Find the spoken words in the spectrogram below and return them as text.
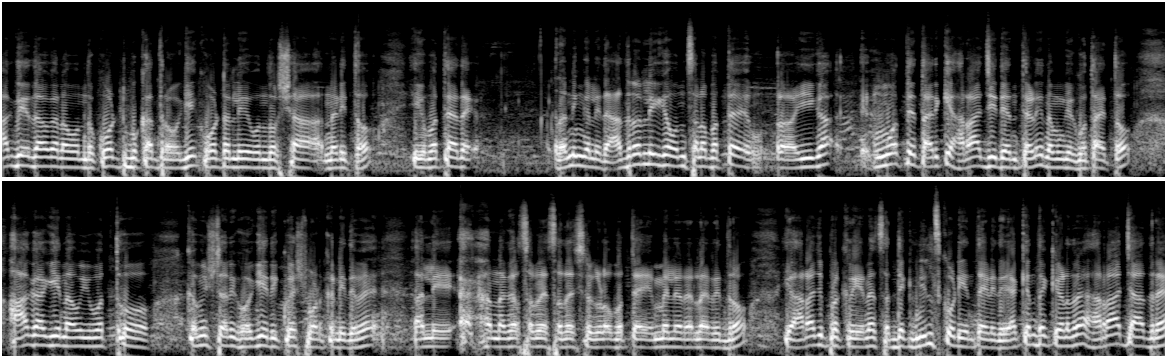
ಆಗದೇ ಇದ್ದಾಗ ನಾವು ಒಂದು ಕೋರ್ಟ್ ಮುಖಾಂತರ ಹೋಗಿ ಕೋರ್ಟಲ್ಲಿ ಒಂದು ವರ್ಷ ನಡೀತು. ಈಗ ಮತ್ತೆ ಅದೇ ರನ್ನಿಂಗಲ್ಲಿದೆ ಅದರಲ್ಲಿ ಈಗ ಒಂದ್ಸಲ ಮತ್ತೆ ಈಗ ಮೂವತ್ತನೇ ತಾರೀಕಿಗೆ ಹರಾಜಿದೆ ಅಂತೇಳಿ ನಮಗೆ ಗೊತ್ತಾಯಿತು. ಹಾಗಾಗಿ ನಾವು ಇವತ್ತು ಕಮಿಷನರಿಗೆ ಹೋಗಿ ರಿಕ್ವೆಸ್ಟ್ ಮಾಡ್ಕೊಂಡಿದ್ದೇವೆ. ಅಲ್ಲಿ ನಗರಸಭೆ ಸದಸ್ಯರುಗಳು ಮತ್ತು ಎಂ ಎಲ್ ಎರೆಲ್ಲರೂ ಇದ್ದರು ಈ ಹರಾಜು ಪ್ರಕ್ರಿಯೆನ ಸದ್ಯಕ್ಕೆ ನಿಲ್ಲಿಸ್ಕೊಡಿ ಅಂತ ಹೇಳಿದ್ರು. ಯಾಕೆಂತ ಕೇಳಿದ್ರೆ ಹರಾಜಾದರೆ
